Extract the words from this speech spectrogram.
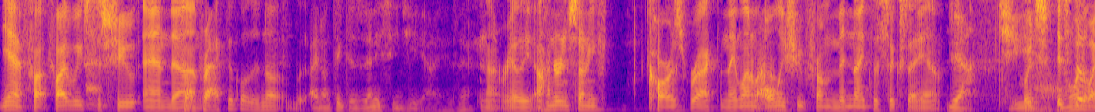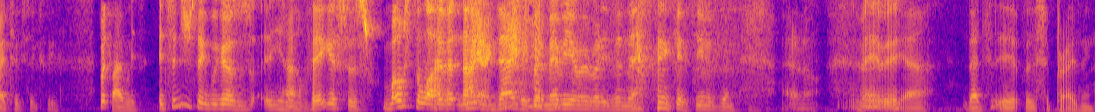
Yeah, fi- five weeks to shoot, and It's all um, practical. There's no. I don't think there's any CGI. Is there? not really. 170 cars wrecked, and they let them Wow. only shoot from midnight to 6 a.m. Yeah. Jeez. Which no is wonder still- why it took six weeks. But Five weeks. It's interesting because you know Vegas is most alive at night. Yeah, exactly. but maybe everybody's in the casinos. Then I don't know. Maybe. Yeah, that's it. Was surprising.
